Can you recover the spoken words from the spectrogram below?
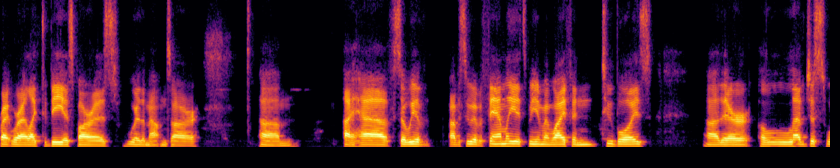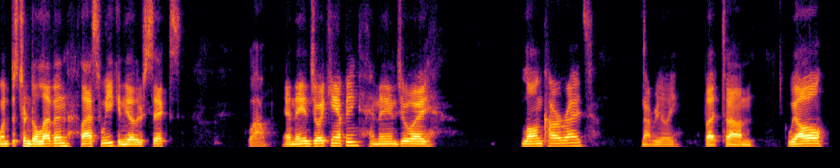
right where I like to be as far as where the mountains are. Um, I have so we have obviously we have a family. It's me and my wife and two boys. Uh, they're 11, just one just turned 11 last week, and the other six. Wow! And they enjoy camping and they enjoy long car rides. Not really, but um, we all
